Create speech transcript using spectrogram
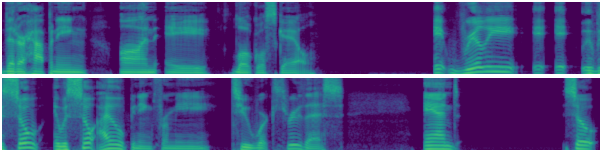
that are happening on a local scale. It really it, it, it was so it was so eye-opening for me to work through this. And so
